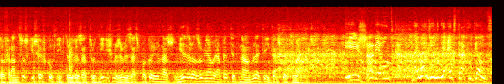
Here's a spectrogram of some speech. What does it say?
To francuski szef kuchni, którego zatrudniliśmy, żeby zaspokoił nasz niezrozumiały apetyt na omlety i kaszkę tłumaczyć. I żabia łódka. Najbardziej lubię ekstra chrupiące.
